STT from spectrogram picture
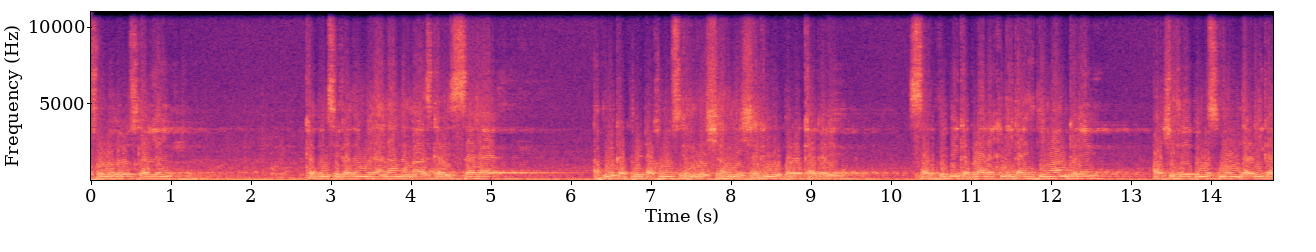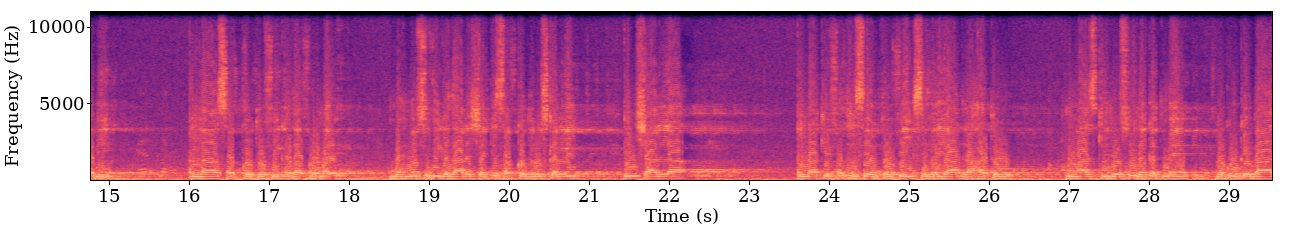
صفیں درست کر لیں۔ قدم سے قدم ملانا نماز کا حصہ ہے۔ اپنے کپڑے ٹخنوں سے ہمیشہ ہمیشہ کے اوپر رکھا کریں۔ سر پہ بھی کپڑا رکھنے کا اہتمام کریں اور چہرے پہ مسنون داڑھی کا بھی۔ اللہ سب کو توفیق عطا فرمائے۔ بہنوں سے بھی گزارش ہے کہ صف کو درست کر لیں۔ انشاءاللہ اللہ کے فضل سے اور توفیق سے یاد رہا تو نماز کی دوسری رکعت میں رکوع کے بعد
